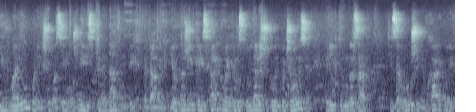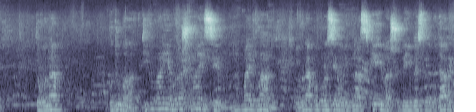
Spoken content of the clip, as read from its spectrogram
і в Маріуполі, якщо у вас є можливість передати тих медаликів. Є одна жінка із Харкова, яка розповідає, що коли почалося рік тому назад ті заворушення в Харкові, то вона подумала, Діва Марія, вона ж має силу, вона має владу. І вона попросила від нас з Києва, щоб ми їй вислали медалики,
